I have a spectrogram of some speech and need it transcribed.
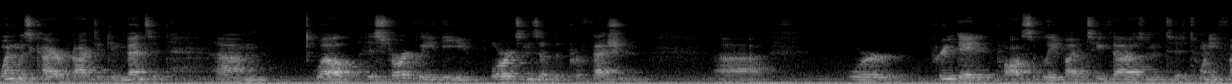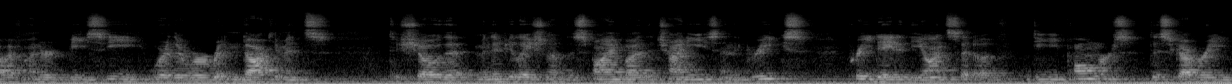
when was chiropractic invented? Um, well, historically, the origins of the profession uh, were predated possibly by 2000 to 2500 BC, where there were written documents to show that manipulation of the spine by the Chinese and the Greeks predated the onset of D.D. Palmer's discovery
